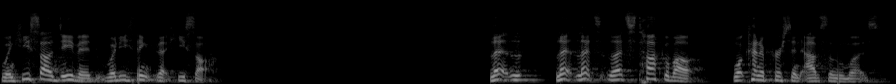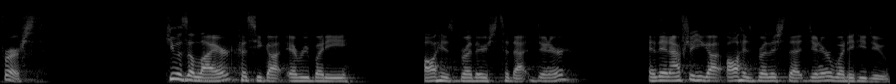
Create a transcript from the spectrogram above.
when he saw David, what do you think that he saw? Let, let, let's, let's talk about what kind of person Absalom was. First, he was a liar because he got everybody, all his brothers, to that dinner. And then after he got all his brothers to that dinner, what did he do?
